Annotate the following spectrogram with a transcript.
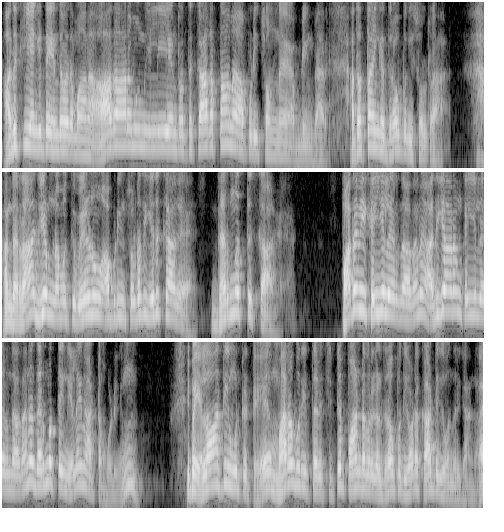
அதுக்கு என்கிட்ட எந்த விதமான ஆதாரமும் இல்லையேன்றதுக்காகத்தான் நான் அப்படி சொன்னேன் அப்படின்றாரு. அதைத்தான் இங்கே திரௌபதி சொல்கிறா அந்த ராஜ்யம் நமக்கு வேணும் அப்படின்னு சொல்கிறது எதுக்காக? தர்மத்துக்காக. பதவி கையில் இருந்தால் தானே அதிகாரம் கையில் இருந்தால் தானே தர்மத்தை நிலைநாட்ட முடியும்? இப்போ எல்லாத்தையும் விட்டுட்டு மரபுரி தரிச்சிட்டு பாண்டவர்கள் திரௌபதியோட காட்டுக்கு வந்திருக்காங்களே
